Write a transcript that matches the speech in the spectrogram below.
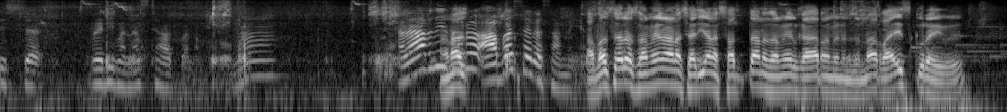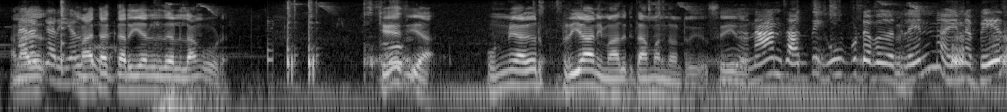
டிஷ்ஷை ரெடி பண்ண ஸ்டார்ட் பண்ண போகிறோமா அதாவது அவசர சமையல். அவசர சமையல் ஆனால் சரியான சத்தான சமையல் காரணம் என்னன்னு சொன்னால் ரைஸ் குறைவு. மட்டக்கறியல் இதெல்லாம் கூட. கேஜியா உண்மையாகவே ஒரு பிரியாணி மாதிரி தான் வந்துருக்கு செய்யுது. நான் சக்தி கூப்பிட்ட பக்கத்துல என்ன என்ன பேச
